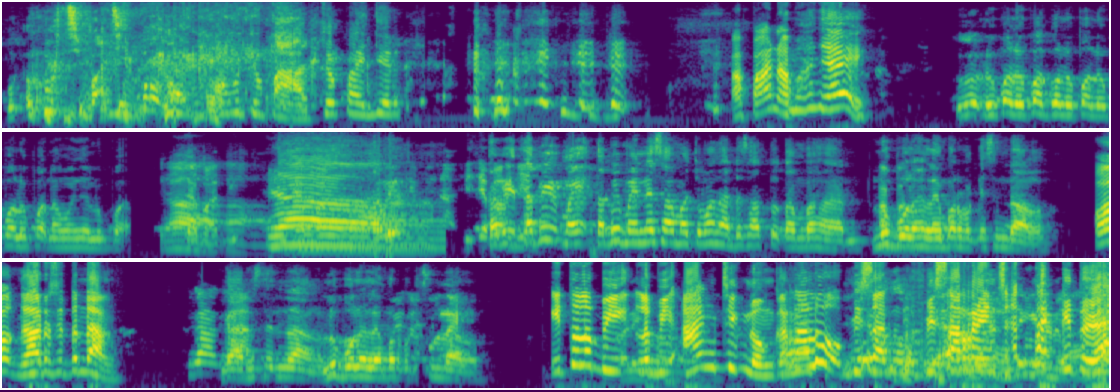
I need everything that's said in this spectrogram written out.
Bukan Cipak Cipung. Kamu cupa cup anjir. apa namanya eh Lu- lupa lupa gue lupa lupa lupa namanya lupa. Ya. Di? Ya. Tapi tapi tapi main, tapi mainnya sama cuman ada satu tambahan. Lu Apa? boleh lempar pakai sendal. oh nggak harus ditendang Enggak, Enggak harus tendang. Lu boleh lempar pakai sendal. itu lebih Paling lebih anjing dong karena lu Iya, bisa lebih bisa range attack gitu ya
